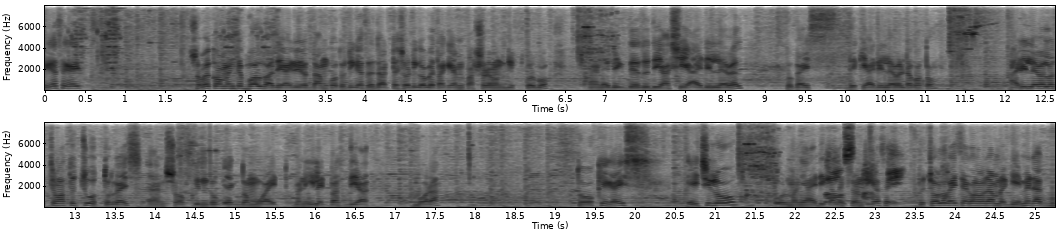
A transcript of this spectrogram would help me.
ঠিক আছে গাইস সবাই কমেন্টে বলবা যে আইডির দাম কত, ঠিক আছে? যারটা সঠিক হবে তাকে আমি পাঁচশো এমন গিফট করব। অ্যান্ড এদিক দিয়ে যদি আসি আইডির লেভেল তো গাইস দেখি আইডির লেভেলটা কত। আইডি লেভেল হচ্ছে মাত্র চুয়াত্তর গাইস অ্যান্ড সব কিন্তু একদম হোয়াইট মানে ইলেট পাস দিয়া ভরা তো ওকে গাইস এই ছিল ওর মানে আইডি কালেকশন ঠিক আছে? তো চলো গাইস এখন ওরা আমরা গেমে রাখব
